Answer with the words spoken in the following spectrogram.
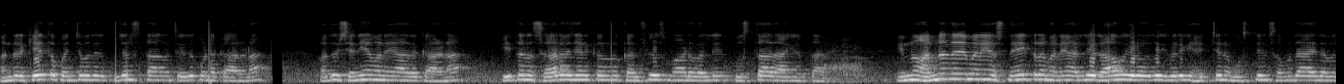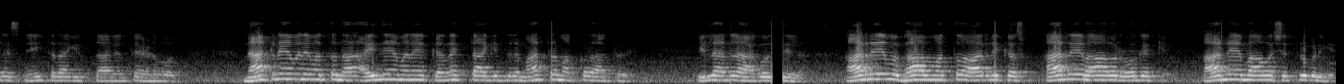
ಅಂದರೆ ಕೇತು ಪಂಚಮದಲ್ಲಿ ಕುಜನ ಸ್ಥಾನ ತೆಗೆದುಕೊಂಡ ಕಾರಣ, ಅದು ಶನಿಯ ಮನೆಯಾದ ಕಾರಣ, ಈತನು ಸಾರ್ವಜನಿಕರನ್ನು ಕನ್ಫ್ಯೂಸ್ ಮಾಡುವಲ್ಲಿ ಉಸ್ತಾದ್ ಆಗಿರ್ತಾನೆ. ಇನ್ನು ಹನ್ನೊಂದನೇ ಮನೆಯ ಸ್ನೇಹಿತರ ಮನೆ, ಅಲ್ಲಿ ರಾಹು ಇರುವುದು ಇವರಿಗೆ ಹೆಚ್ಚಿನ ಮುಸ್ಲಿಂ ಸಮುದಾಯದವರೇ ಸ್ನೇಹಿತರಾಗಿರ್ತಾರೆ ಅಂತ ಹೇಳಬಹುದು ನಾಲ್ಕನೇ ಮನೆ ಮತ್ತು ನಾ, ಐದನೇ ಮನೆ ಕನೆಕ್ಟ್ ಆಗಿದ್ದರೆ ಮಾತ್ರ ಮಕ್ಕಳು ಆಗ್ತದೆ. ಇಲ್ಲ ಅಂದರೆ ಆಗೋದಿಲ್ಲ. ಆರನೇ ಭಾವ ಮತ್ತು ಆರನೇ ಕಸ್, ಆರನೇ ಭಾವ ರೋಗಕ್ಕೆ, ಆರನೇ ಭಾವ ಶತ್ರುಗಳಿಗೆ,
